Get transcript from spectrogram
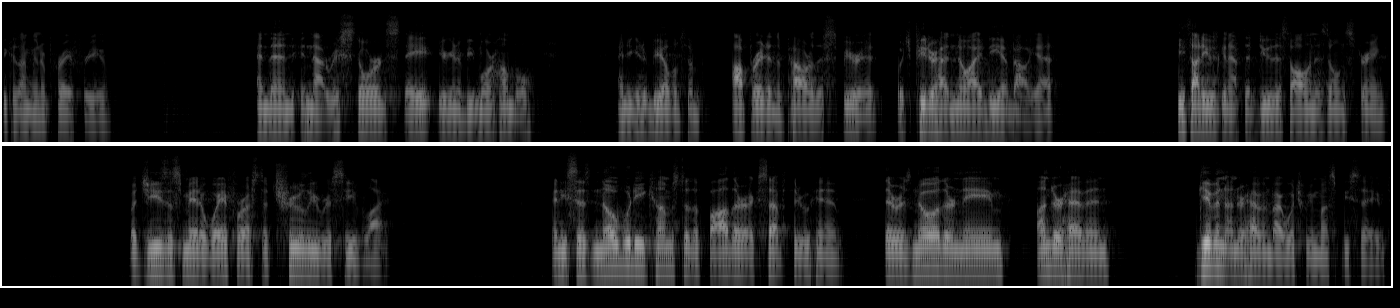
because I'm going to pray for you. And then in that restored state, you're going to be more humble and you're going to be able to operate in the power of the Spirit, which Peter had no idea about yet. He thought he was going to have to do this all in his own strength. But Jesus made a way for us to truly receive life. And he says, Nobody comes to the Father except through him. There is no other name under heaven, given under heaven by which we must be saved,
